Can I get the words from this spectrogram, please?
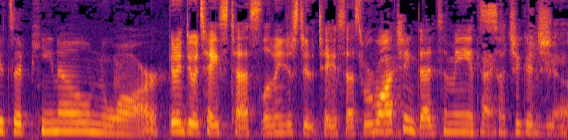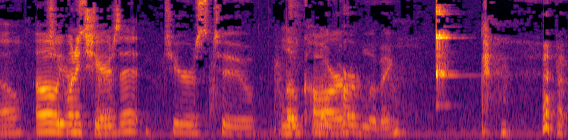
It's a Pinot Noir. Gonna do a taste test. Let me just do the taste test. We're okay. watching Dead to Me. It's okay. such a good Should show. Oh, you want to cheers it? Cheers to low carb. Low carb living. Mmm,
